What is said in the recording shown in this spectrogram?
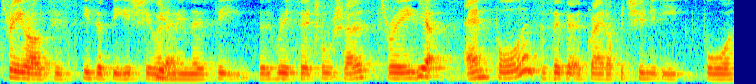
three year olds is, is a big issue, and I mean, the, the, the research all shows threes Yeah. and fours is a great opportunity for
